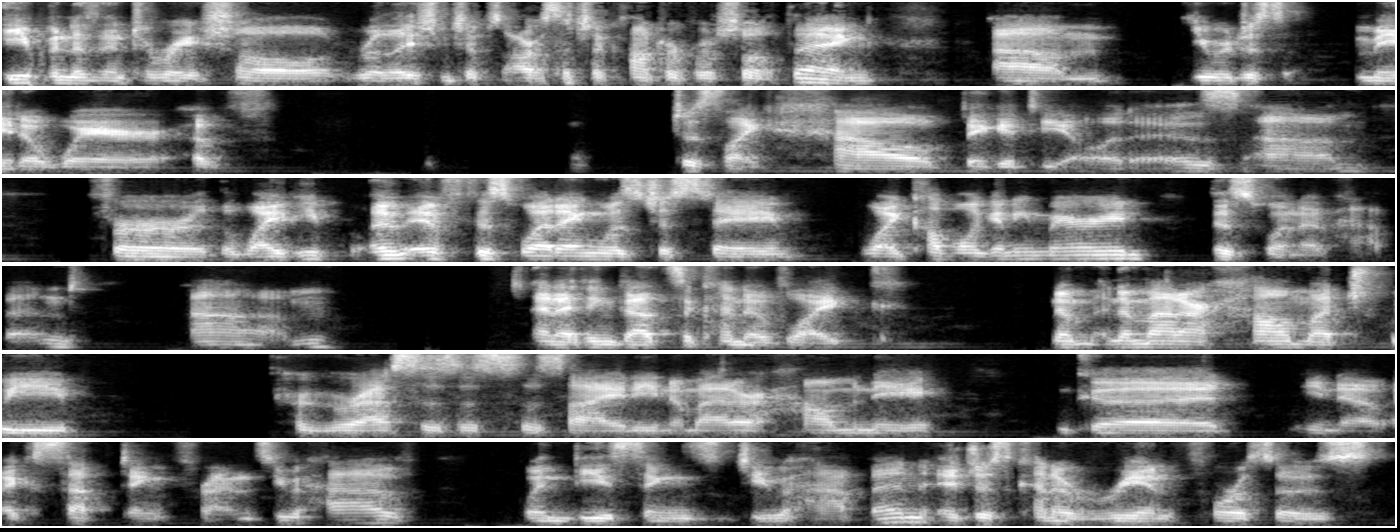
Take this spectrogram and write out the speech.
even as interracial relationships are such a controversial thing, um, you were just made aware of just like how big a deal it is. Um, for the white people. If this wedding was just a white couple getting married, this wouldn't have happened. Um, and I think that's a kind of like, no, no matter how much we progress as a society, no matter how many good, you know, accepting friends you have, when these things do happen, it just kind of reinforces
